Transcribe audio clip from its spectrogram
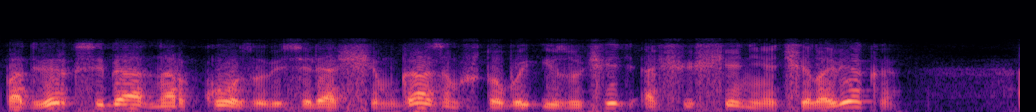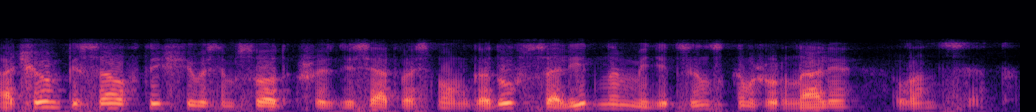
подверг себя наркозу веселящим газом, чтобы изучить ощущения человека, о чем писал в 1868 году в солидном медицинском журнале «Ланцет».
